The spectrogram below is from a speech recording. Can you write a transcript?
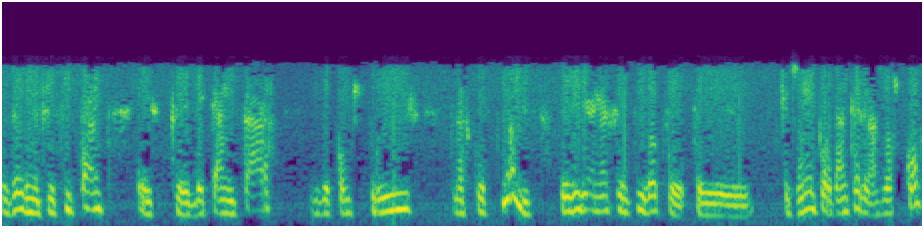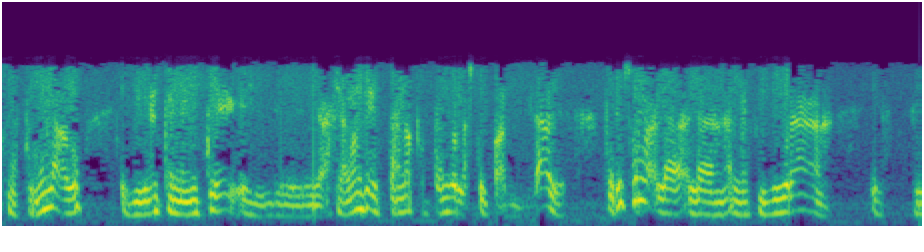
Entonces necesitan este, decantar y de construir las cuestiones. Yo diría en ese sentido que, que, son importantes las dos cosas. Por un lado, evidentemente, el hacia dónde están apuntando las culpabilidades. Por eso la, la, la, la figura este,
